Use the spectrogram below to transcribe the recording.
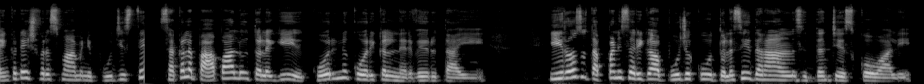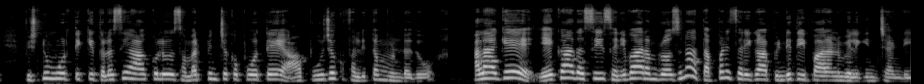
వెంకటేశ్వర స్వామిని పూజిస్తే సకల పాపాలు తొలగి కోరిన కోరికలు నెరవేరుతాయి. ఈ రోజు తప్పనిసరిగా పూజకు తులసి దళాలను సిద్ధం చేసుకోవాలి. విష్ణుమూర్తికి తులసి ఆకులు సమర్పించకపోతే ఆ పూజకు ఫలితం ఉండదు. అలాగే ఏకాదశి శనివారం రోజున తప్పనిసరిగా పిండి దీపాలను వెలిగించండి.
